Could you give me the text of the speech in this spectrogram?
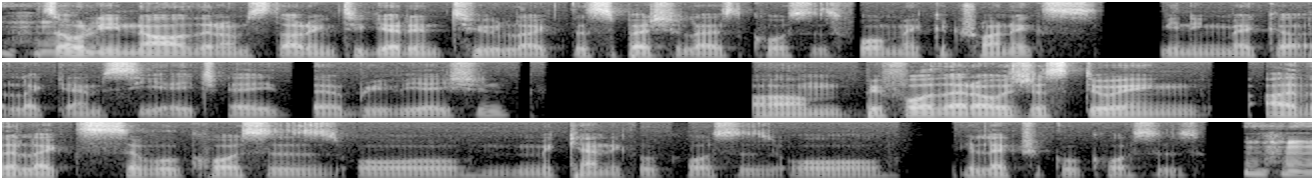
Mm-hmm. It's only now that I'm starting to get into like the specialized courses for mechatronics, meaning mecha, like MCHA, the abbreviation. Um, before that, I was just doing either like civil courses or mechanical courses or electrical courses. Mm-hmm.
